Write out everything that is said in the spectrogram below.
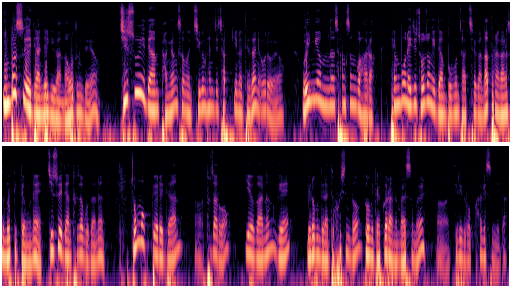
인버스에 대한 얘기가 나오던데요. 지수에 대한 방향성은 지금 현재 잡기는 대단히 어려워요. 의미 없는 상승과 하락, 행보 내지 조정에 대한 부분 자체가 나타날 가능성이 높기 때문에 지수에 대한 투자보다는 종목별에 대한 어, 투자로 이어가는 게 여러분들한테 훨씬 더 도움이 될 거라는 말씀을 어, 드리도록 하겠습니다.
